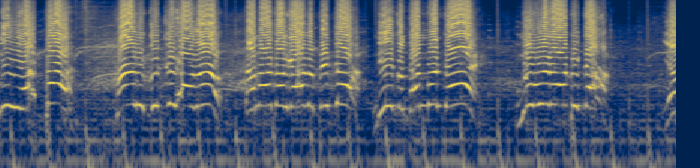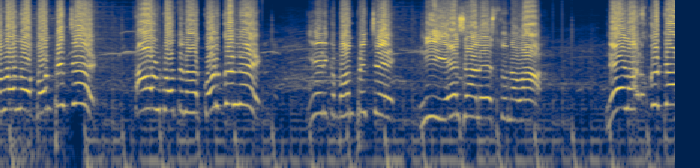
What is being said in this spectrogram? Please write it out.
నీ అప్ప వాడి గుడ్లు కాదు టమాటాలు కాదు బిడ్డ. నీకు దమ్ముంటే నువ్వు రా బిడ్డ. ఎవరినో పంపించి తాగుబోతున్న కొడుకుల్ని వీడికి పంపించి నీ ఏసాలు వేస్తున్నావా? నేను అనుకుంటే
